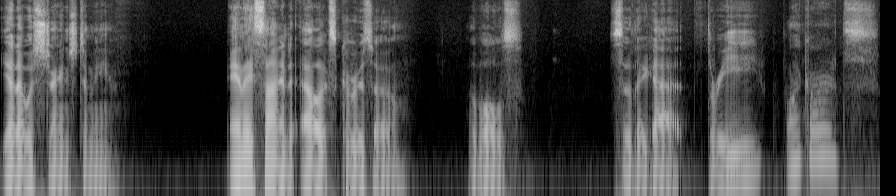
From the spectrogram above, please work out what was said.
yeah, that was strange to me. And they signed Alex Caruso, the Bulls. So they got three point guards?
